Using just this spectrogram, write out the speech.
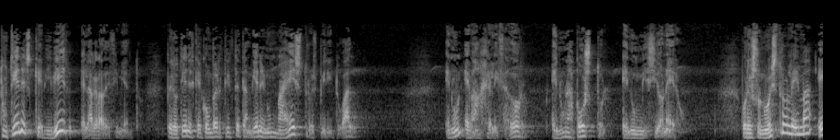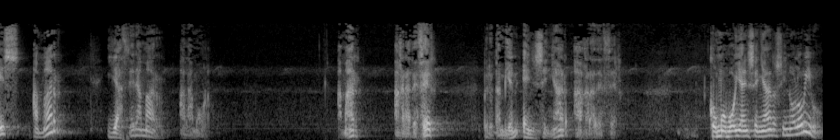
Tú tienes que vivir el agradecimiento pero tienes que convertirte también en un maestro espiritual, en un evangelizador, en un apóstol, en un misionero. Por eso nuestro lema es amar y hacer amar al amor. Amar, agradecer, pero también enseñar a agradecer. ¿Cómo voy a enseñar si no lo vivo?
